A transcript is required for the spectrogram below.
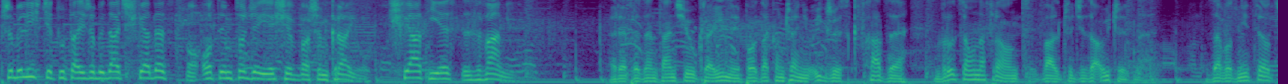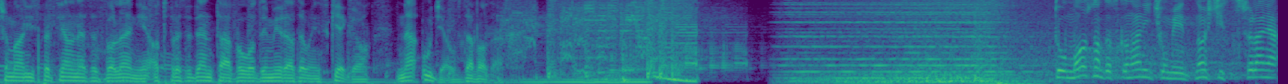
Przybyliście tutaj, żeby dać świadectwo o tym, co dzieje się w waszym kraju. Świat jest z wami. Reprezentanci Ukrainy po zakończeniu igrzysk w Hadze wrócą na front walczyć za ojczyznę. Zawodnicy otrzymali specjalne zezwolenie od prezydenta Wołodymyra Zełenskiego na udział w zawodach. Tu można doskonalić umiejętności strzelania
